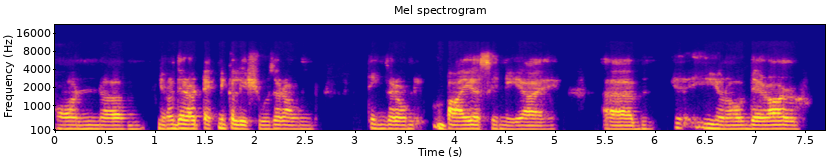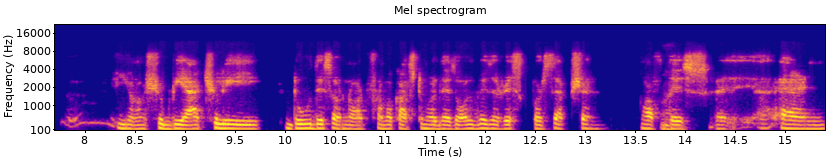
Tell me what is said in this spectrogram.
on um, you know there are technical issues around things around bias in ai um, you know there are you know should we actually do this or not from a customer there's always a risk perception of right. this uh, and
